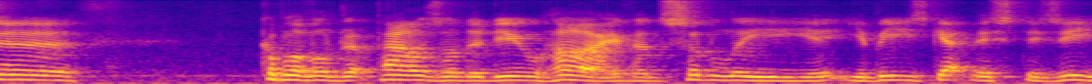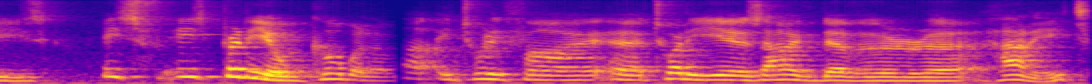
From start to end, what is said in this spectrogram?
uh, a couple of hundred pounds on a new hive and suddenly y- your bees get this disease, it's it's pretty uncommon. Uh, In 25, uh, 20 years, I've never uh, had it,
